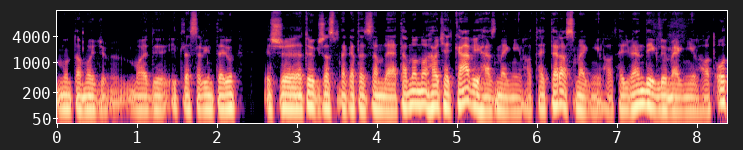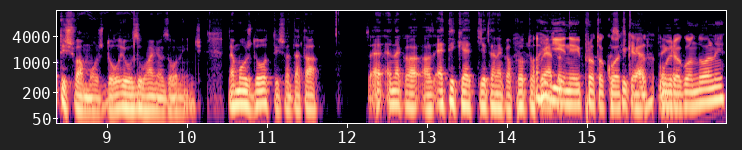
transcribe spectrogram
mondtam, hogy majd itt leszel interjú és hát ők is azt mondták, hát ez nem lehet. Hát mondom, ha egy kávéház megnyílhat, ha egy terasz megnyílhat, ha egy vendéglő megnyílhat, ott is van mosdó, jó zuhanyozó nincs. De mosdó ott is van, tehát a, ennek a, az etikettjét, ennek a protokollját. A higiéniai protokollt kell, kell újra gondolni.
